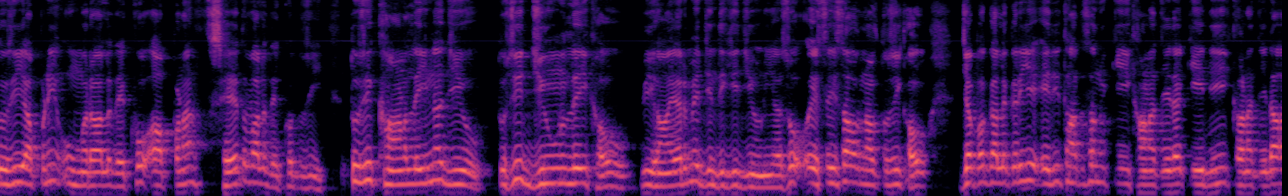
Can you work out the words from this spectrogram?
ਤੁਸੀਂ ਆਪਣੀ ਉਮਰ ਵੱਲ ਦੇਖੋ, ਆਪਣਾ ਸਿਹਤ ਵੱਲ ਦੇਖੋ ਤੁਸੀਂ। ਤੁਸੀਂ ਖਾਣ ਲਈ ਨਾ ਜੀਓ, ਤੁਸੀਂ ਜਿਉਣ ਲਈ ਖਾਓ। ਵੀ ਹਾਂ ਯਾਰ, ਮੈਂ ਜ਼ਿੰਦਗੀ ਜਿਉਣੀ ਆ, ਸੋ ਇਸ ਹਿਸਾਬ ਨਾਲ ਤੁਸੀਂ ਖਾਓ। ਜੇ ਆਪਾਂ ਗੱਲ ਕਰੀਏ ਇਹਦੀ ਥਾਂ ਤੇ ਸਾਨੂੰ ਕੀ ਖਾਣਾ ਚਾਹੀਦਾ, ਕੀ ਨਹੀਂ ਖਾਣਾ ਚਾਹੀਦਾ,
